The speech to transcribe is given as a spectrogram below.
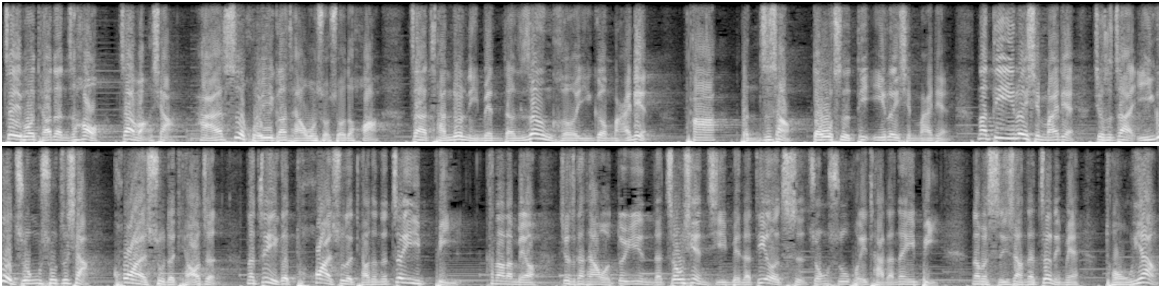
这一波调整之后再往下，还是回忆刚才我所说的话，在缠论里面的任何一个买点，它。本质上都是第一类型买点，那第一类型买点就是在一个中枢之下快速的调整，那这一个快速的调整的这一笔看到了没有？就是刚才我对应的周线级别的第二次中枢回踩的那一笔，那么实际上在这里面同样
